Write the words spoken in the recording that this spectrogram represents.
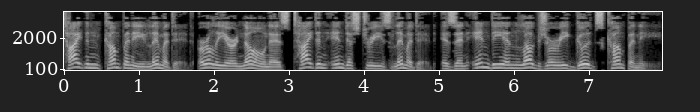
Titan Company Limited, earlier known as Titan Industries Limited, is an Indian luxury goods company.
